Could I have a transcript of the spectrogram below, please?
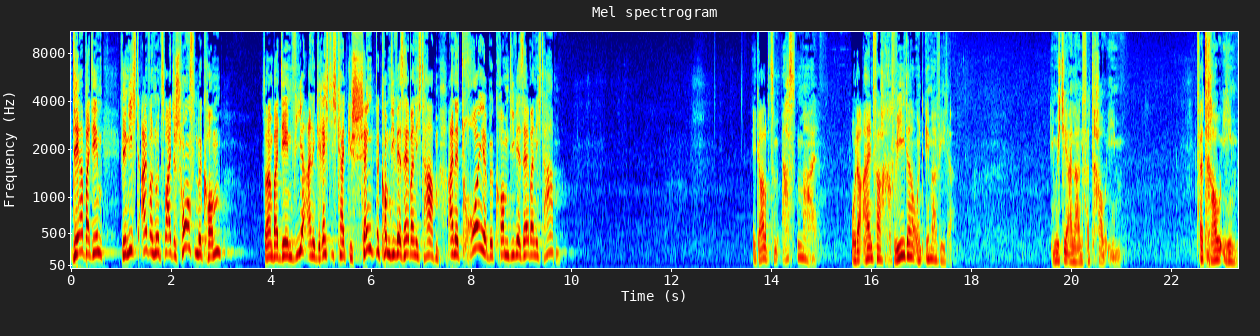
Der, bei dem wir nicht einfach nur zweite Chancen bekommen, sondern bei dem wir eine Gerechtigkeit geschenkt bekommen, die wir selber nicht haben, eine Treue bekommen, die wir selber nicht haben. Egal ob zum ersten Mal oder einfach wieder und immer wieder. Ich möchte dich einladen, vertrau ihm. Vertrau ihm.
